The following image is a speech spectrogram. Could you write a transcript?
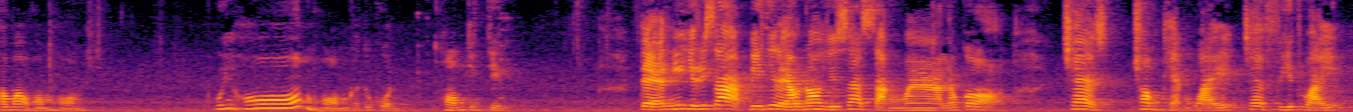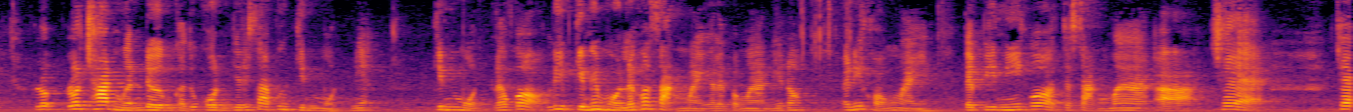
ข้าวเม่าหอมหอมๆอุ้ยหอมหอมค่ะทุกคน หอมจริงๆ แต่อันนี้ยูริซ่าปีที่แล้วเนาะยูริซ่าสั่งมาแล้วก็แช่ช่องแข็งไว้ แช่ฟรีซไว้รสรสชาติเหมือนเดิมค่ะทุกคนยูริซ่าเพิ่งกินหมดเนี่ย กินหมดแล้วก็รีบกินให้หมดแล้วก็สั่งใหม่อะไรประมาณนี้เนาะอันนี้ของใหม่ แต่ปีนี้ก็จะสั่งมาแช่แช่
